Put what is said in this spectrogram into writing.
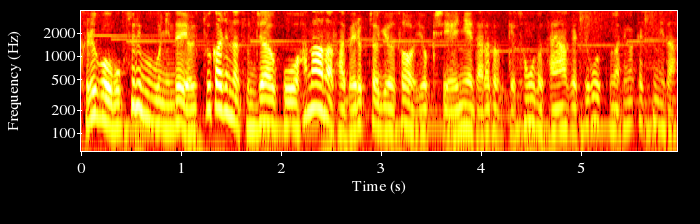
그리고 목소리 부분인데 12가지나 존재하고 하나하나 다 매력적이어서 역시 애니의 나라답게 성우도 다양하게 쓰고 있구나 생각했습니다.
